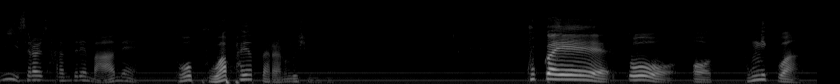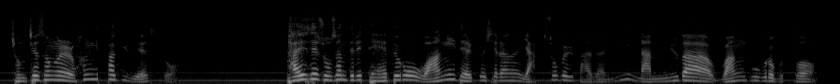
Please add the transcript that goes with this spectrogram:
이 이스라엘 사람들의 마음에 더 부합하였다라는 것입니다. 국가의 또 어, 독립과 정체성을 확립하기 위해서도 다윗의 조선들이 대대로 왕이 될 것이라는 약속을 받은 이 남유다 왕국으로부터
